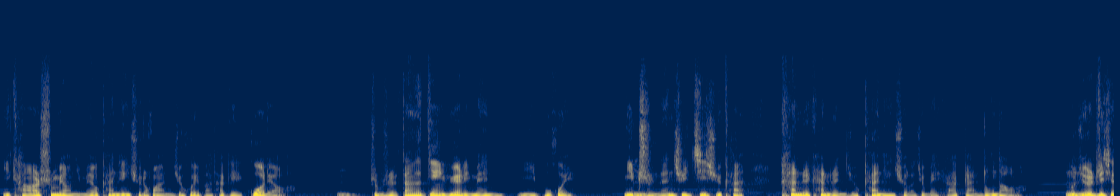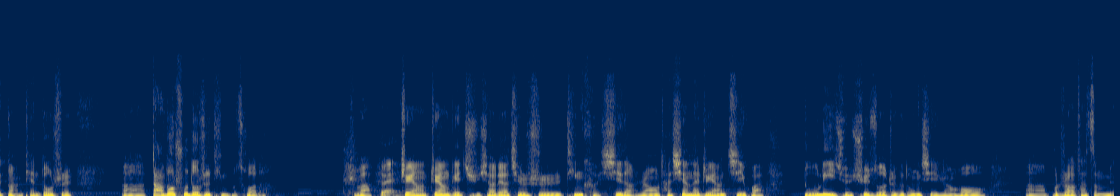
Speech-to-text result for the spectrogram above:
你看二十秒你没有看进去的话，你就会把它给过掉了。嗯，是不是？但在电影院里面你不会，你只能去继续看，看着看着你就看进去了，就被他感动到了。我觉得这些短片都是，啊，大多数都是挺不错的。是吧？对，这样这样给取消掉，其实是挺可惜的。然后他现在这样计划独立去去做这个东西，然后啊，不知道他怎么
